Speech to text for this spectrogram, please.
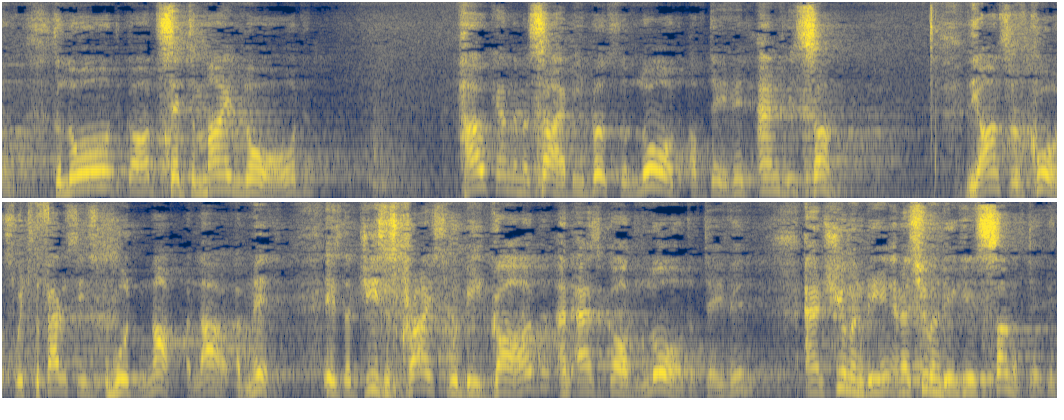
him? The Lord God said to my Lord, how can the Messiah be both the Lord of David and his son? The answer, of course, which the Pharisees would not allow, admit, is that Jesus Christ would be God, and as God, Lord of David, and human being, and as human being, he is Son of David.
